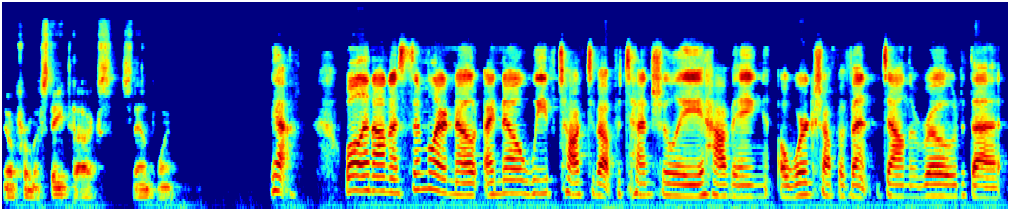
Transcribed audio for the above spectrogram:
you know, from a state tax standpoint. Yeah, well, and on a similar note, I know we've talked about potentially having a workshop event down the road that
